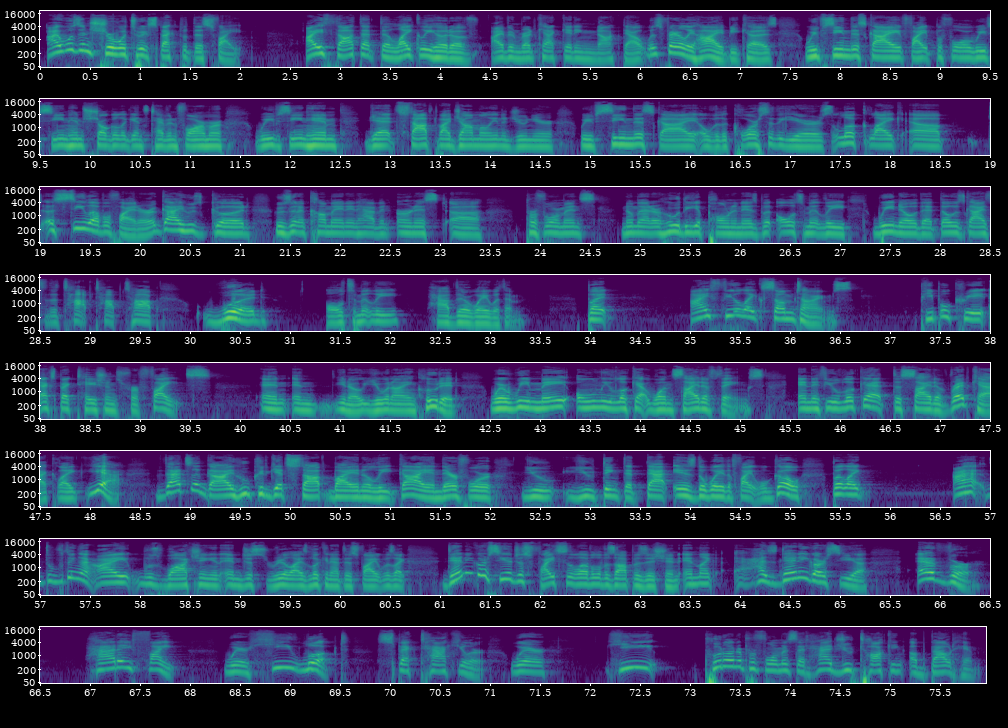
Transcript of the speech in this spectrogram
I wasn't sure what to expect with this fight. I thought that the likelihood of Ivan Redkach getting knocked out was fairly high because we've seen this guy fight before. We've seen him struggle against Tevin Farmer. We've seen him get stopped by John Molina Jr. We've seen this guy over the course of the years look like a, a C level fighter, a guy who's good, who's going to come in and have an earnest uh, performance no matter who the opponent is. But ultimately, we know that those guys at the top, top, top would ultimately have their way with him. But I feel like sometimes people create expectations for fights and and you know, you and I included, where we may only look at one side of things. And if you look at the side of Redkach, like, yeah, that's a guy who could get stopped by an elite guy and therefore you you think that that is the way the fight will go but like i the thing that i was watching and, and just realized looking at this fight was like Danny Garcia just fights the level of his opposition. And like, has Danny Garcia ever had a fight where he looked spectacular, where he put on a performance that had you talking about him?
